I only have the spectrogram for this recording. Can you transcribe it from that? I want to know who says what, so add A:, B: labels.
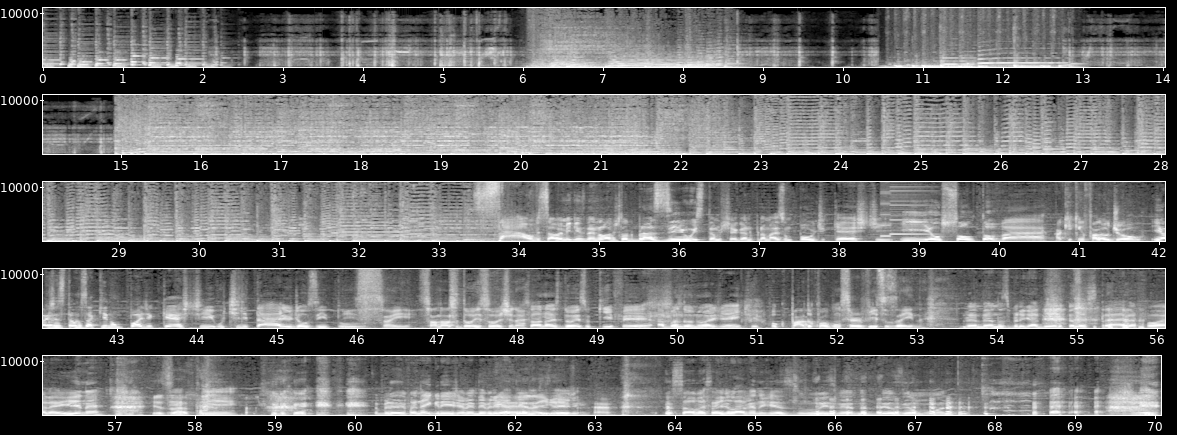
A: Oh, Salve, amiguinhos da Love de todo o Brasil! Estamos chegando para mais um podcast e eu sou o Tovar.
B: Aqui quem fala é o Joe.
A: E hoje estamos aqui num podcast utilitário, Joezito.
B: Isso aí. Só nós dois hoje, né?
A: Só nós dois, o Kiefer abandonou a gente.
B: Ocupado com alguns serviços aí, né?
A: Vendendo os brigadeiros pela estrada fora aí, né?
B: Exato.
A: Enfim. Foi na igreja vender brigadeiro,
B: é, na igreja.
A: ele.
B: É.
A: O pessoal vai sair de lá vendo Jesus, vendo Deus e o mundo.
